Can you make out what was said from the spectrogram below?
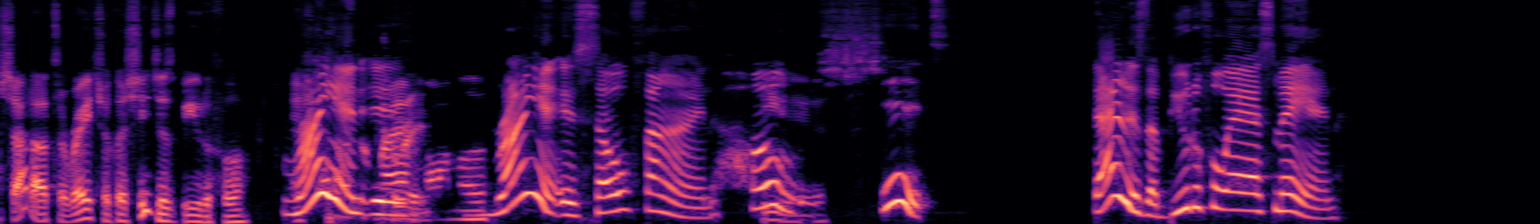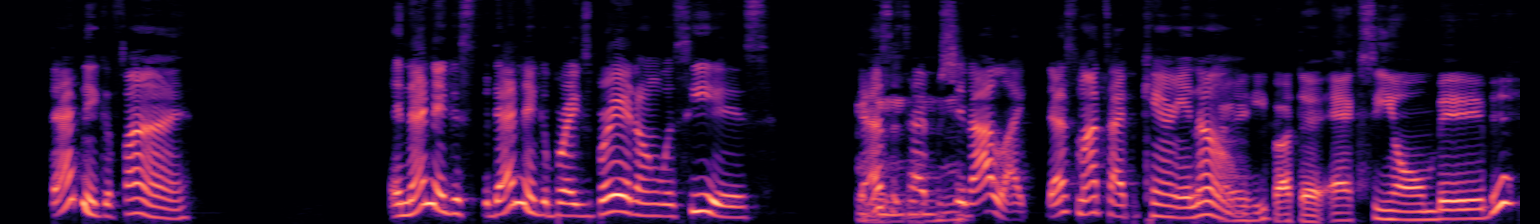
Shout out to Rachel because she's just beautiful. Ryan out to my is mama. Ryan is so fine. Holy shit. That is a beautiful ass man. That nigga fine. And that nigga that nigga breaks bread on what's his. That's the type of Mhm. shit I like. That's my type of carrying on. Hey, he bought that axiom, baby.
